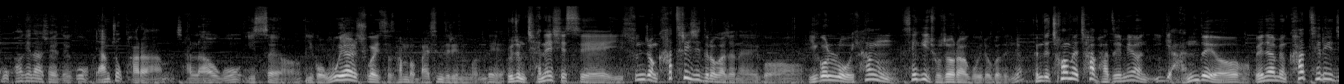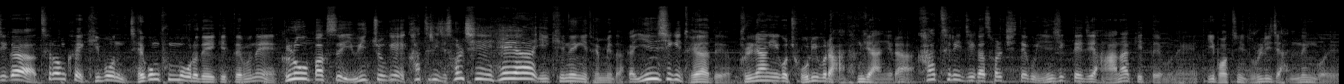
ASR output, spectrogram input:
꼭 확인하셔야 되고 양쪽 바람 잘 나오고 있어요. 이거 오해할 수가 있어서 한번 말씀드리는 건데 요즘 제네시스에 이 순정 카트리지 들어가잖아요 이거. 이걸로 향 세기 조절하고 이러거든요. 근데 처음에 차 받으면 이게 안 돼요. 왜냐하면 카트리지가 트렁크의 기본 제공 품목으로 되어 있기 때문에 glove 박스 위쪽에 카트리지 설치해야 이 기능이 됩니다. 그러니까 인식이 돼야 돼요. 불량이고 조립을 안 한 게 아니라 카트리지가 설치되고 인식되지 않았기 때문에 이 버튼이 눌리지 않는 거예요.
